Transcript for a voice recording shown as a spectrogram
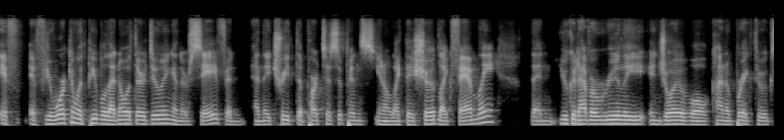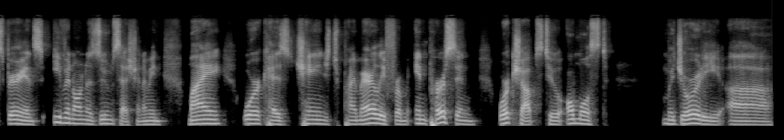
if if you're working with people that know what they're doing and they're safe and and they treat the participants you know like they should like family then you could have a really enjoyable kind of breakthrough experience even on a zoom session. I mean my work has changed primarily from in-person workshops to almost majority uh,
